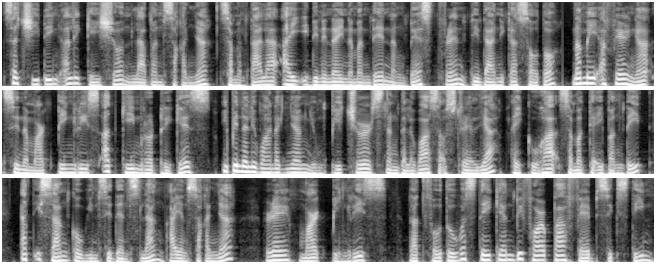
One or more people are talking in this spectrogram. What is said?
sa cheating allegation laban sa kanya. Samantala ay idinanay naman din ng best friend ni Danica Soto na may affair nga sina Mark Pingris at Kim Rodriguez. Ipinaliwanag niyang yung pictures ng dalawa sa Australia ay kuha sa magkaibang date at isang coincidence lang. Ayon sa kanya, Re Mark Pingris. That photo was taken before pa Feb 16.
